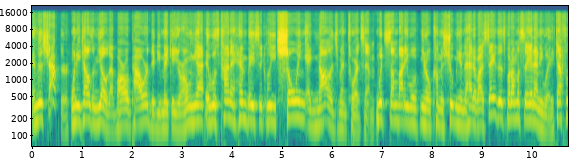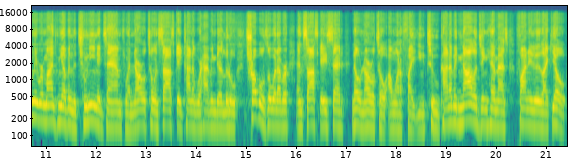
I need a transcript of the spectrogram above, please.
in this chapter. When he tells him, yo, that borrowed power, did you make it your own yet? It was kind of him basically showing acknowledgement towards him, which somebody will, you know, come and shoot me in the head if I say this, but I'm gonna say it anyway. Definitely reminds me of in the Chunin exams when Naruto and Sasuke kind of were having their little troubles or whatever, and Sasuke said, no, Naruto, I want to fight you too, kind of acknowledging him as finally like, yo,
